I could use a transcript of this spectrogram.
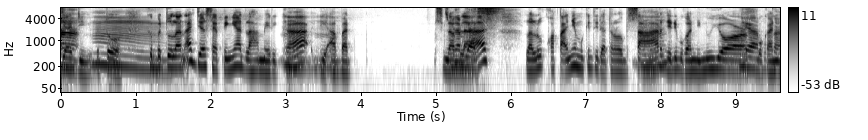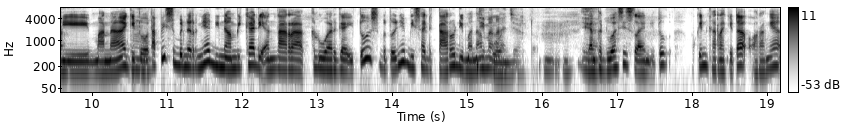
terjadi, betul. Hmm. Kebetulan aja settingnya adalah Amerika Hmm, di hmm. abad 19, lalu kotanya mungkin tidak terlalu besar, Hmm. jadi bukan di New York, Iya, bukan, bukan. di mana gitu. Hmm. Tapi sebenarnya dinamika di antara keluarga itu sebetulnya bisa ditaruh di mana aja? gitu. Mm-mm, iya. Yang kedua sih selain itu mungkin karena kita orangnya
